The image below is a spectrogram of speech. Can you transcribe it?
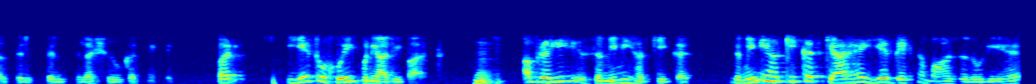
का सिलसिला शुरू करने के पर ये तो हुई बुनियादी बात। हम्म। अब रही जमीनी हकीकत। जमीनी हकीकत क्या है ये देखना बहुत ज़रूरी है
